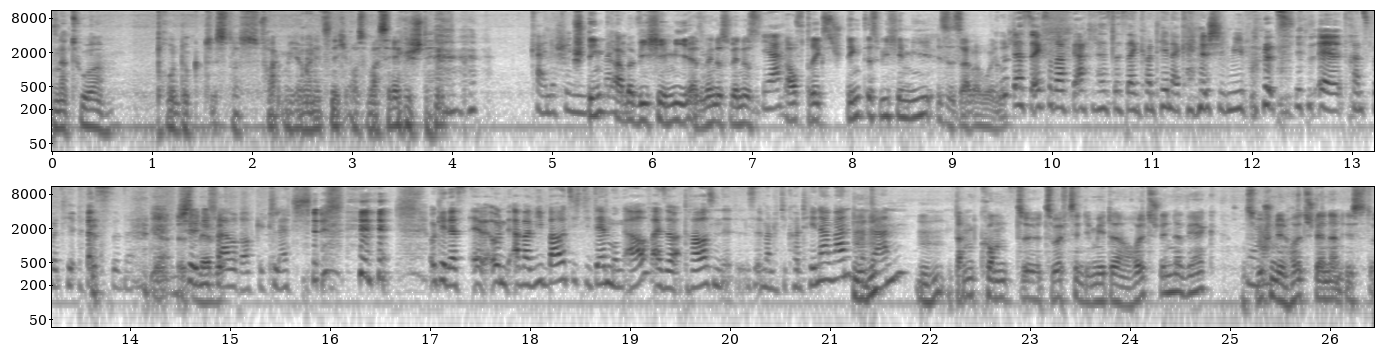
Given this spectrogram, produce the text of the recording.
Naturprodukt ist das. Frag mich aber jetzt nicht aus was hergestellt. Keine Chemie. Stinkt immerhin. aber wie Chemie. Also wenn du es wenn du's Ja. aufträgst, stinkt es wie Chemie, ist es aber wohl Gut, nicht. dass du extra darauf geachtet hast, dass dein Container keine Chemie produziert, äh, transportiert hast, Ja, schön die Farbe draufgeklatscht. okay, das, äh, und, aber wie baut sich die Dämmung auf? Also draußen ist immer noch die Containerwand und dann? Mhm. Dann kommt äh, 12 cm Holzständerwerk. Und Ja. zwischen den Holzständern ist äh,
